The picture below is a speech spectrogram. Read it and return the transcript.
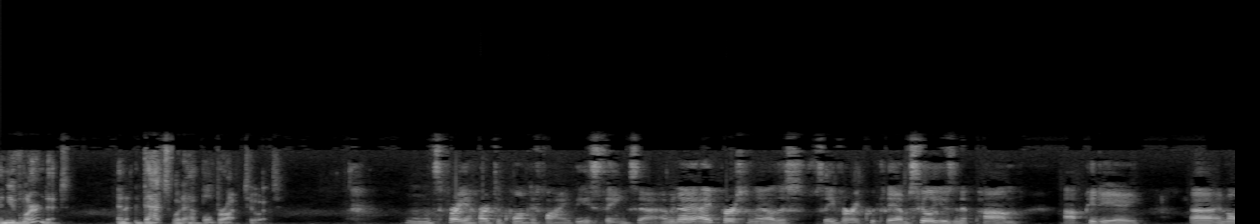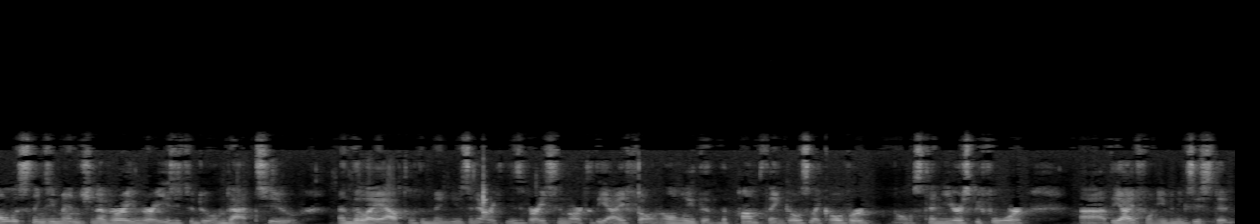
and you've learned it, and that's what Apple brought to it. Mm, It's very hard to quantify these things. Uh, I mean, I, I personally, I'll just say very quickly, I'm still using a Palm uh, PDA, uh, and all those things you mentioned are very, very easy to do on that too. And the layout of the menus and everything is very similar to the iPhone, only the, the Palm thing goes like over almost 10 years before uh, the iPhone even existed.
